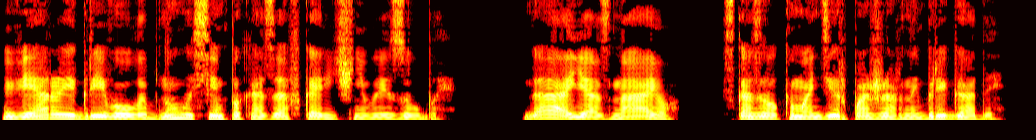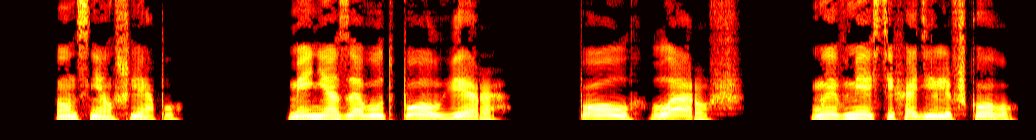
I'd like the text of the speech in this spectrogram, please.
Вера игриво улыбнулась им, показав коричневые зубы. «Да, я знаю», — сказал командир пожарной бригады. Он снял шляпу. «Меня зовут Пол, Вера. Пол Ларуш. Мы вместе ходили в школу».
